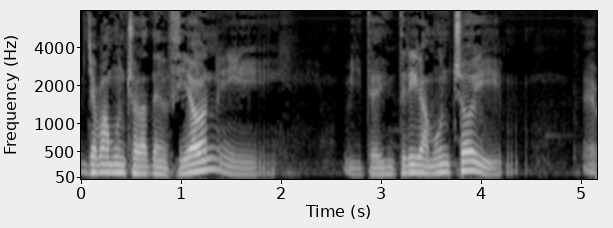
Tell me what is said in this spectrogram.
llama mucho la atención y, y te intriga mucho. Y eh,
